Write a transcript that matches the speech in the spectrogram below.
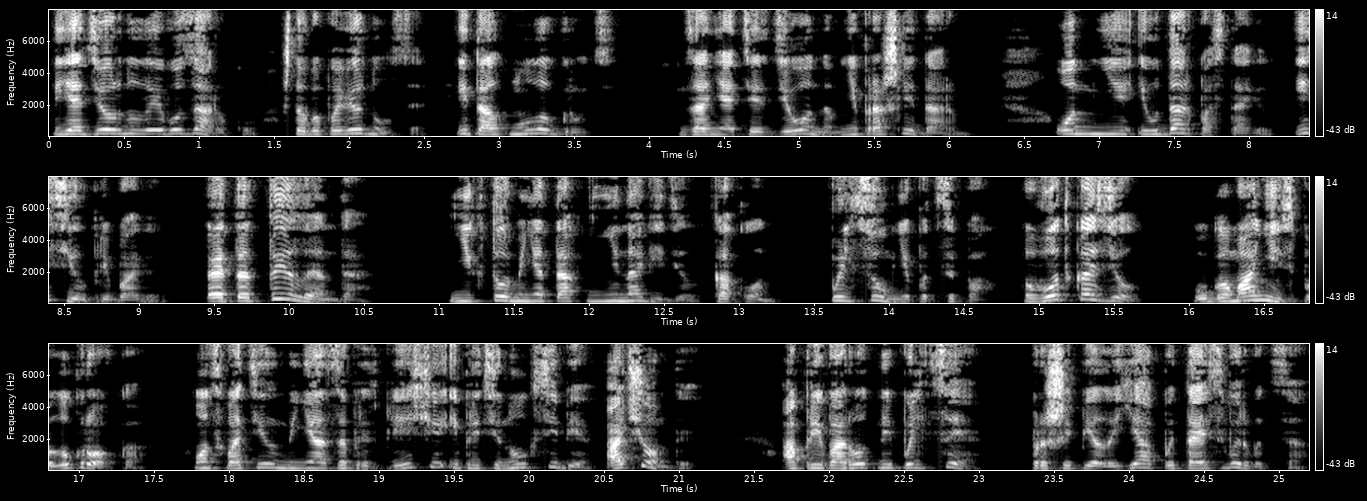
Я дернула его за руку, чтобы повернулся, и толкнула в грудь. Занятия с Дионом не прошли даром. Он мне и удар поставил, и сил прибавил. «Это ты, Лэнда?» Никто меня так не ненавидел, как он. Пыльцу мне подсыпал. «Вот козел! Угомонись, полукровка!» Он схватил меня за предплечье и притянул к себе. «О чем ты?» «О приворотной пыльце», – прошипела я, пытаясь вырваться,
